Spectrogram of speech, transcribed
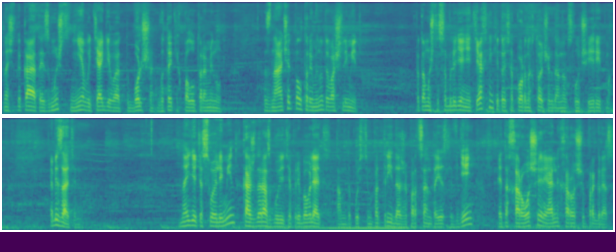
значит, какая-то из мышц не вытягивает больше вот этих полутора минут. Значит, полторы минуты ваш лимит. Потому что соблюдение техники, то есть опорных точек в данном случае и ритма, обязательно. Найдете свой лимит, каждый раз будете прибавлять, там, допустим, по 3 даже процента, если в день, это хороший, реально хороший прогресс.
